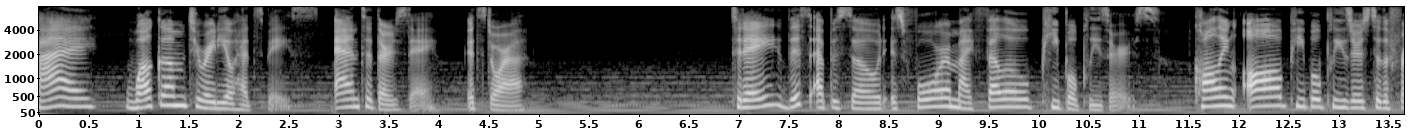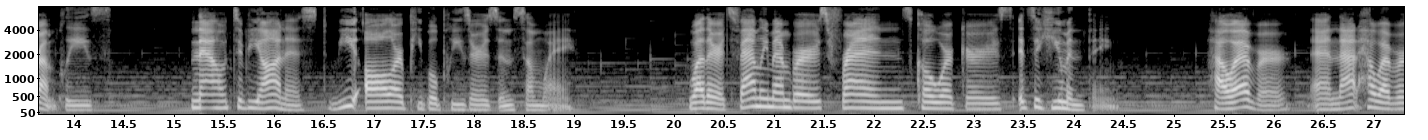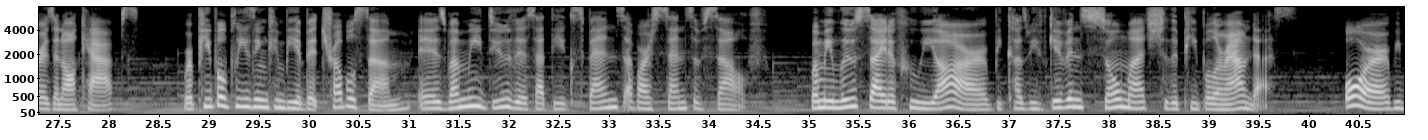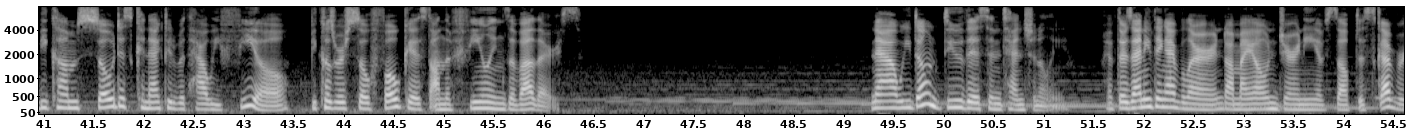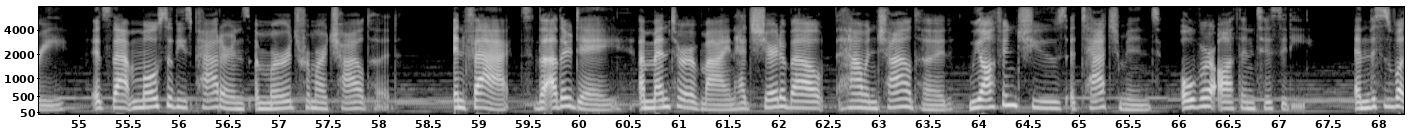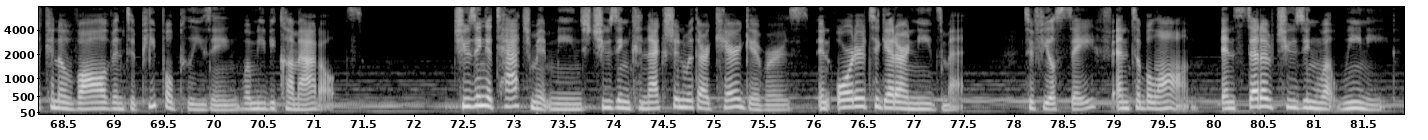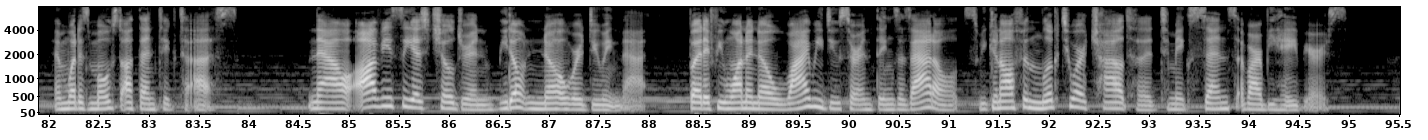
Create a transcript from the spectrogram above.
Hi, welcome to Radio Headspace and to Thursday. It's Dora. Today, this episode is for my fellow people pleasers. Calling all people pleasers to the front, please. Now, to be honest, we all are people pleasers in some way. Whether it's family members, friends, coworkers, it's a human thing. However, and that however is in all caps, where people pleasing can be a bit troublesome is when we do this at the expense of our sense of self. When we lose sight of who we are because we've given so much to the people around us. Or we become so disconnected with how we feel because we're so focused on the feelings of others. Now, we don't do this intentionally. If there's anything I've learned on my own journey of self discovery, it's that most of these patterns emerge from our childhood. In fact, the other day, a mentor of mine had shared about how in childhood, we often choose attachment over authenticity. And this is what can evolve into people pleasing when we become adults. Choosing attachment means choosing connection with our caregivers in order to get our needs met, to feel safe and to belong, instead of choosing what we need, and what is most authentic to us. Now, obviously, as children, we don't know we're doing that. But if we want to know why we do certain things as adults, we can often look to our childhood to make sense of our behaviors.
